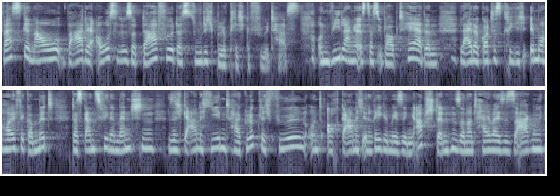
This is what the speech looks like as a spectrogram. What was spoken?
Was genau war der Auslöser dafür, dass du dich glücklich gefühlt hast? Und wie lange ist das überhaupt her? Denn leider Gottes kriege ich immer häufiger mit, dass ganz viele Menschen sich gar nicht jeden Tag glücklich fühlen und auch gar nicht in regelmäßigen Abständen, sondern teilweise sagen,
